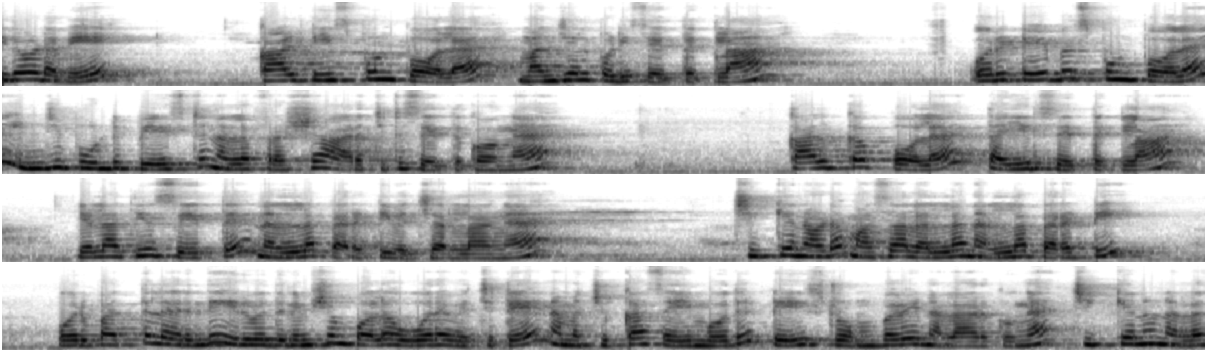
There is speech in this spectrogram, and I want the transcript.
இதோடவே கால் டீஸ்பூன் போல் மஞ்சள் பொடி சேர்த்துக்கலாம். ஒரு டேபிள் ஸ்பூன் போல் இஞ்சி பூண்டு பேஸ்ட்டு நல்லா ஃப்ரெஷ்ஷாக அரைச்சிட்டு சேர்த்துக்கோங்க. கால் கப் போல் தயிர் சேர்த்துக்கலாம். எல்லாத்தையும் சேர்த்து நல்லா பரட்டி வச்சிடலாங்க சிக்கனோட மசாலெல்லாம் நல்லா பரட்டி ஒரு பத்துலேருந்து இருபது நிமிஷம் போல் ஊற வச்சுட்டு நம்ம சுக்கா செய்யும்போது டேஸ்ட் ரொம்பவே நல்லா இருக்குங்க. சிக்கனும் நல்லா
